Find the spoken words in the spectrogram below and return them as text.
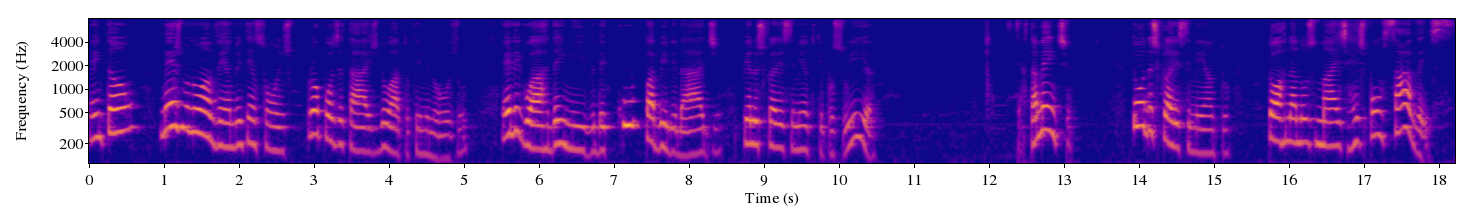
Então, mesmo não havendo intenções propositais do ato criminoso, ele guarda em nível de culpabilidade pelo esclarecimento que possuía Certamente, todo esclarecimento torna-nos mais responsáveis.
